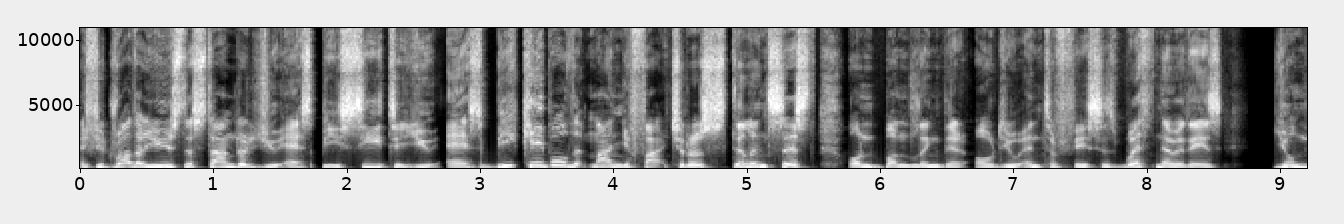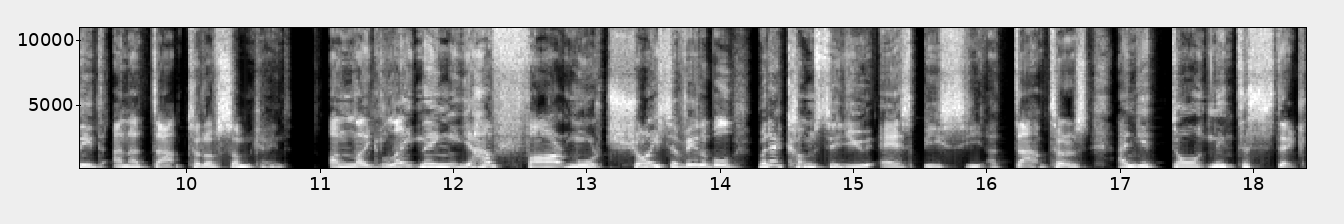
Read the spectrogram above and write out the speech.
If you'd rather use the standard USB C to USB cable that manufacturers still insist on bundling their audio interfaces with nowadays, you'll need an adapter of some kind. Unlike Lightning, you have far more choice available when it comes to USB C adapters, and you don't need to stick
